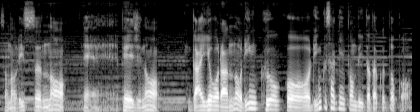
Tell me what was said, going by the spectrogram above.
その LISTEN のえー、ページの概要欄のリンクをこうリンク先に飛んでいただくとこ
